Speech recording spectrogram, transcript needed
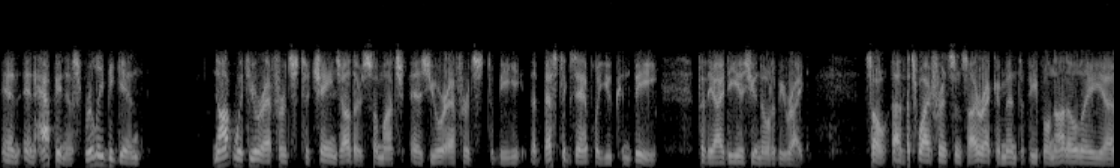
and, and happiness really begin not with your efforts to change others so much as your efforts to be the best example you can be for the ideas you know to be right. So uh, that's why, for instance, I recommend to people not only uh,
